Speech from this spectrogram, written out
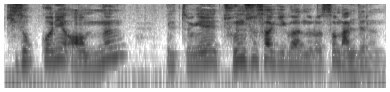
기소권이 없는 일종의 준수사기관으로서 만드는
